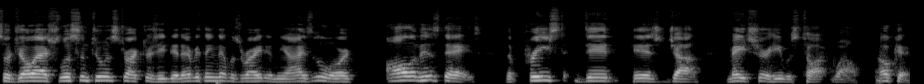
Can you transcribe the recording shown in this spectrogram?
so Joash listened to instructors. He did everything that was right in the eyes of the Lord all of his days. The priest did his job, made sure he was taught well. Okay.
